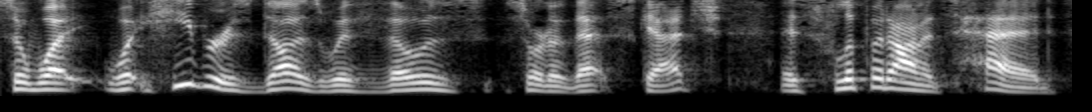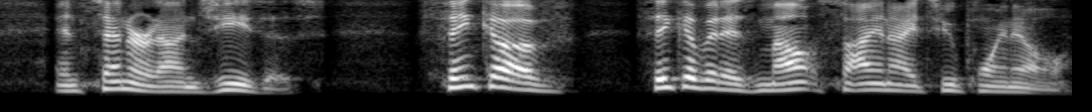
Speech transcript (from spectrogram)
So, what, what Hebrews does with those sort of that sketch is flip it on its head and center it on Jesus. Think of Think of it as Mount Sinai 2.0.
